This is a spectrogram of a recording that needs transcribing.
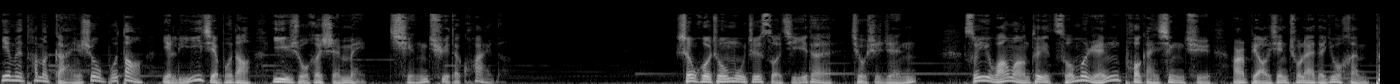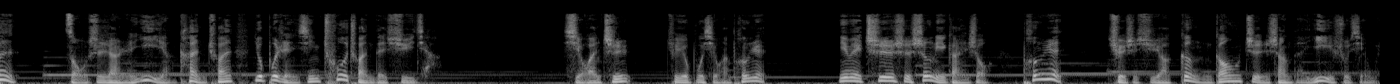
因为他们感受不到，也理解不到艺术和审美情趣的快乐。生活中目之所及的就是人，所以往往对琢磨人颇感兴趣，而表现出来的又很笨，总是让人一眼看穿又不忍心戳穿的虚假。喜欢吃，却又不喜欢烹饪，因为吃是生理感受，烹饪。却是需要更高智商的艺术行为。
